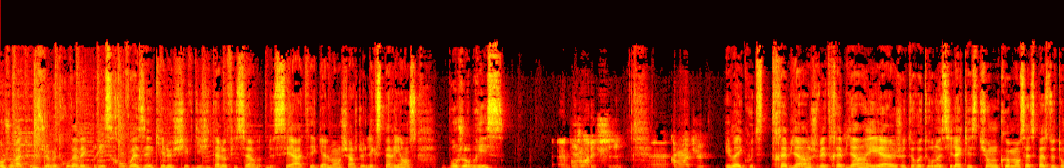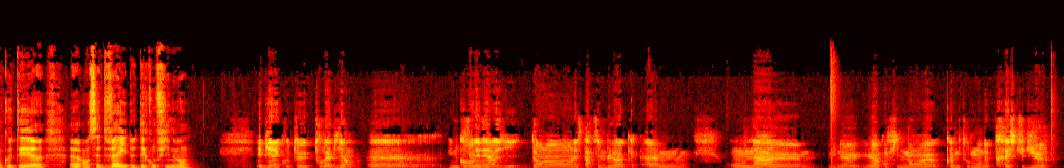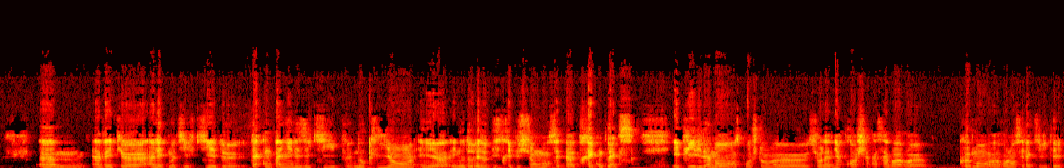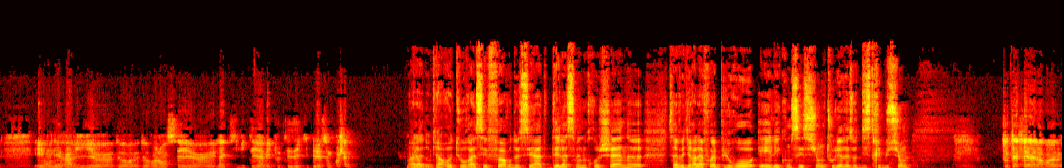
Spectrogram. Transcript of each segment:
Bonjour à tous, je me trouve avec Brice Renvoisé qui est le Chief Digital Officer de SEAT et également en charge de l'expérience. Bonjour Brice. Euh, bonjour Alexis, Euh, comment vas-tu? Eh bien écoute, très bien, je vais très bien et euh, je te retourne aussi la question, comment ça se passe de ton côté en cette veille de déconfinement? Eh bien écoute, tout va bien. Une grande énergie dans les starting blocks. Euh, on a euh, eu un confinement, euh, comme tout le monde, très studieux. euh, avec euh, un leitmotiv qui est d'accompagner les équipes, nos clients et, nos réseaux de distribution dans cette période très complexe. Et puis évidemment en se projetant sur l'avenir proche, à savoir comment relancer l'activité. Et on est ravi de, de relancer l'activité avec toutes les équipes dès la semaine prochaine. Voilà, donc un retour assez fort de SEAT dès la semaine prochaine. Euh, ça veut dire à la fois bureau et les concessions, tous les réseaux de distribution. Tout à fait. Alors, euh,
